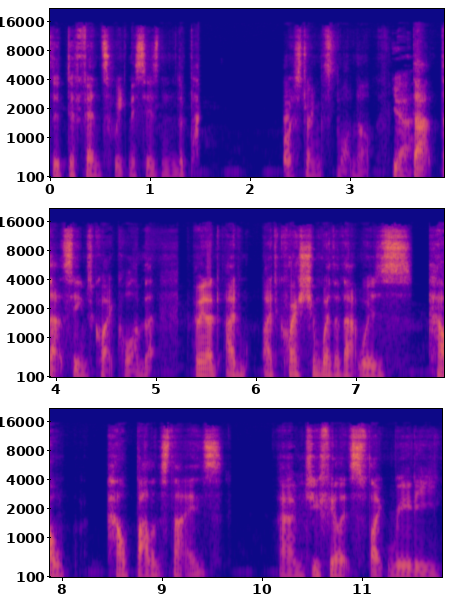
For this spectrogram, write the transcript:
the defense weaknesses and the power strengths and whatnot. Yeah. That that seems quite cool. I'm, I mean, I'd, I'd I'd question whether that was how how balanced that is. Um, do you feel it's like really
